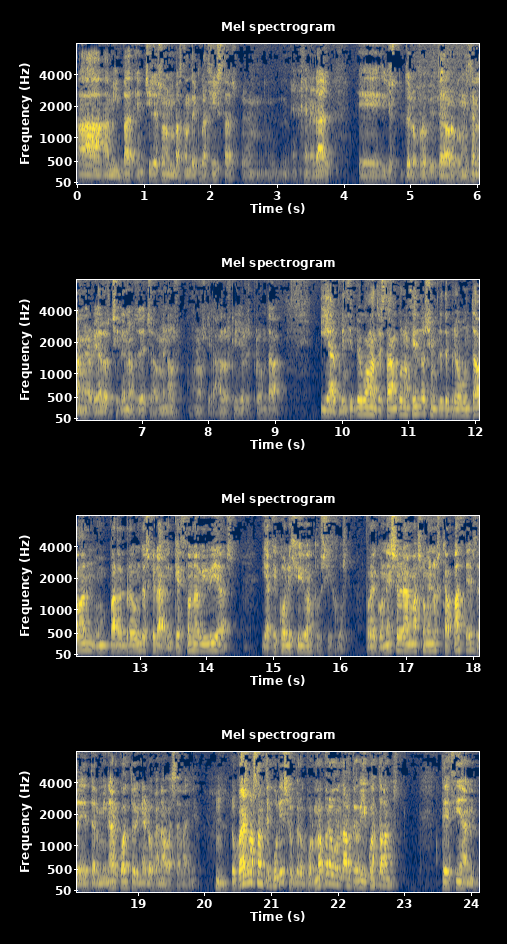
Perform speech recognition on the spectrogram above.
a, a mi padre, en Chile son bastante clasistas, pues, en, en general, eh, y te lo, propio, te lo reconocen la mayoría de los chilenos, de hecho, al menos con los que- a los que yo les preguntaba. Y al principio cuando te estaban conociendo siempre te preguntaban un par de preguntas que era en qué zona vivías y a qué colegio iban tus hijos. Porque con eso eran más o menos capaces de determinar cuánto dinero ganabas al año. Lo cual es bastante curioso, pero por no preguntarte, oye, ¿cuánto ganas? Te decían,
